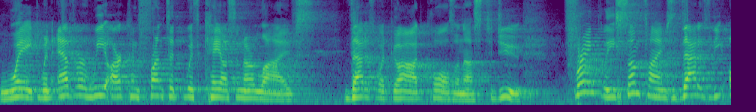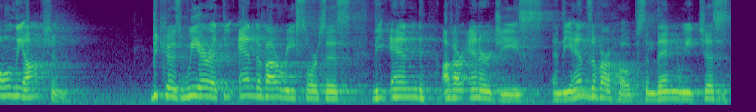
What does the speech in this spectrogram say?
wait. Whenever we are confronted with chaos in our lives, that is what God calls on us to do. Frankly, sometimes that is the only option because we are at the end of our resources, the end of our energies, and the ends of our hopes, and then we just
